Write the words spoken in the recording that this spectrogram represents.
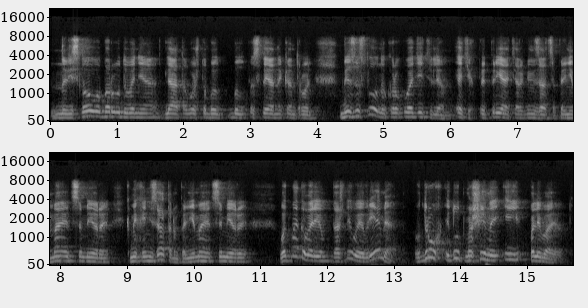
навесного оборудования для того, чтобы был постоянный контроль. Безусловно, к руководителям этих предприятий, организаций принимаются меры, к механизаторам принимаются меры. Вот мы говорим, дождливое время, вдруг идут машины и поливают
